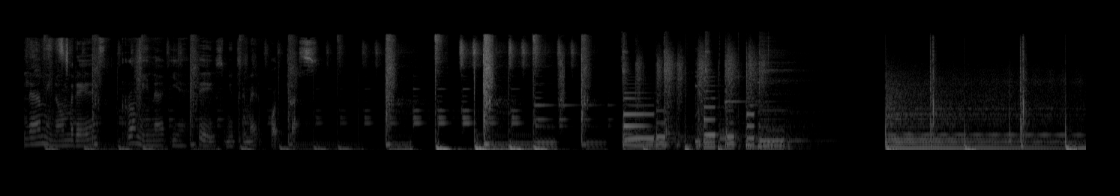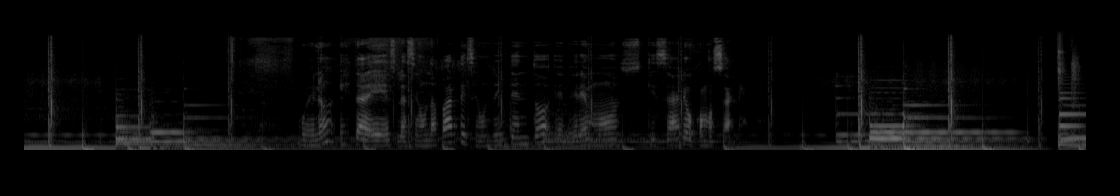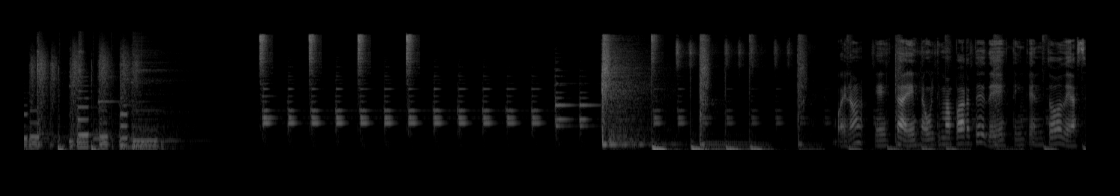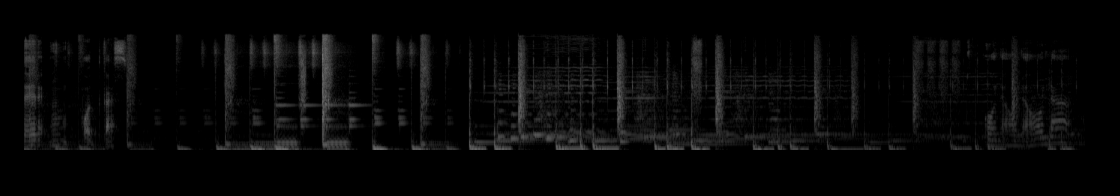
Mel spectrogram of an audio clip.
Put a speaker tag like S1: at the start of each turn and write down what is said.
S1: Hola, mi nombre es Romina y este es mi primer podcast. Bueno, esta es la segunda parte, el segundo intento. Eh, veremos qué sale o cómo sale. bueno, esta es la última parte de este intento de hacer un podcast. Hola, hola, hola.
